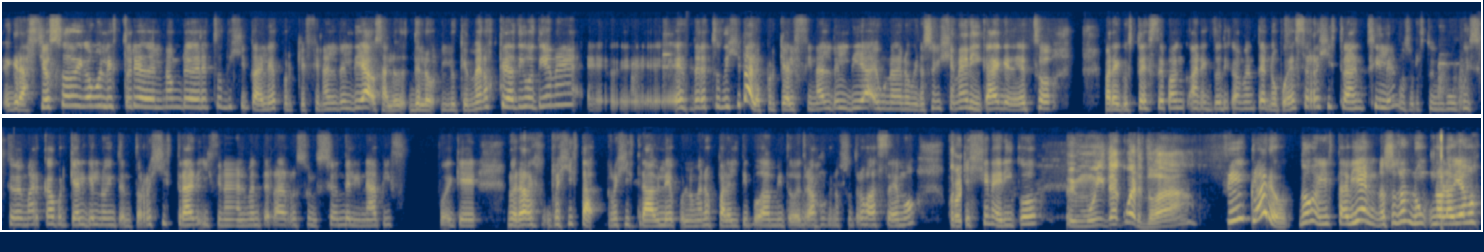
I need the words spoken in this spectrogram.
gracioso, digamos, la historia del nombre de derechos digitales, porque al final del día, o sea, lo, de lo, que menos creativo tiene eh, es derechos digitales, porque al final del día es una denominación genérica que, de hecho, para que ustedes sepan anecdóticamente, no puede ser registrada en Chile. Nosotros tuvimos un juicio de marca porque alguien lo intentó registrar y finalmente la resolución del INAPI fue que no era registra registrable, por lo menos para el tipo de ámbito de trabajo que nosotros hacemos, porque es genérico. Estoy muy de acuerdo, ¿ah? Sí, claro, no, y está bien. Nosotros no, lo habíamos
